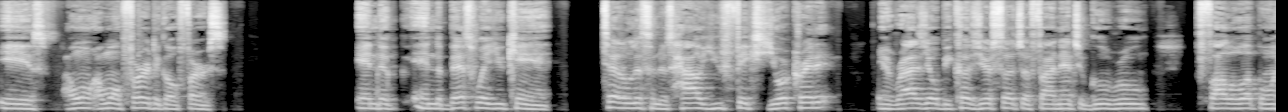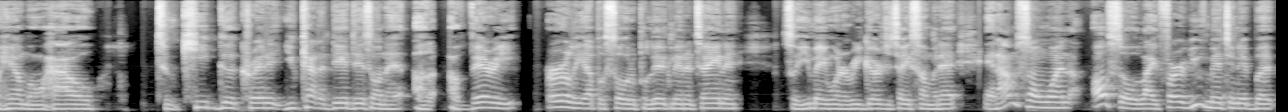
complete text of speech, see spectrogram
is I want I want Ferg to go first. In the in the best way you can, tell the listeners how you fix your credit and Rajo, because you're such a financial guru, follow up on him on how to keep good credit. You kind of did this on a, a, a, very early episode of Politically Entertaining. So you may want to regurgitate some of that. And I'm someone also like Ferg, you've mentioned it, but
